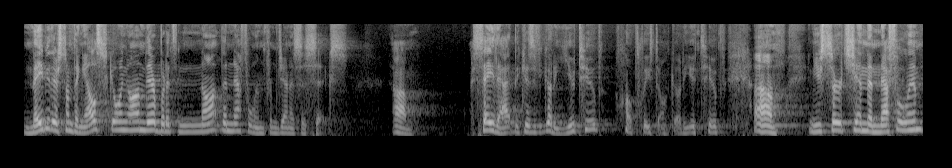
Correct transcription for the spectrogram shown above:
maybe there's something else going on there, but it's not the Nephilim from Genesis 6. Um, I say that because if you go to YouTube, oh, please don't go to YouTube, um, and you search in the Nephilim,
